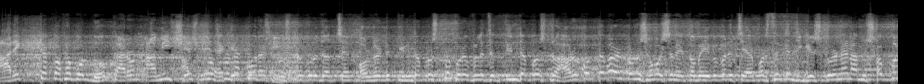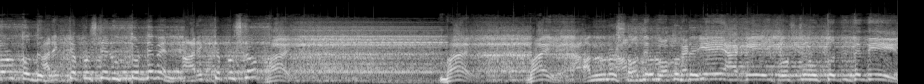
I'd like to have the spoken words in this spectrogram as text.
আরেকটা কথা বলব কারণ আমি শেষ প্রশ্ন করে যাচ্ছেন। অলরেডি তিনটা প্রশ্ন করে ফেলেছেন। তিনটা প্রশ্ন আরও করতে পারেন কোনো সমস্যা নেই। তবে এই ব্যাপারে চেয়ারপারসনকে জিজ্ঞেস করে নেন আমি সবগুলোর উত্তর দেবো। আরেকটা প্রশ্নের উত্তর দেবেন? আরেকটা প্রশ্ন? ভাই ভাই ভাই আমি ওনার আমাদের বক্তাকে আগে এই প্রশ্নের উত্তর দিতে দিন।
